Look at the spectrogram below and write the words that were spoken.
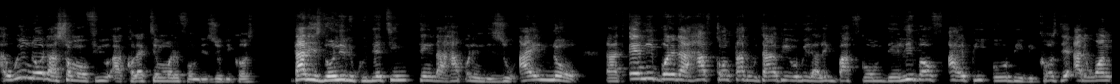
And we know that some of you are collecting money from the zoo because that is the only liquidating thing that happened in the zoo. I know that anybody that have contact with IPOB that live back home, they leave off IPOB because they are the one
